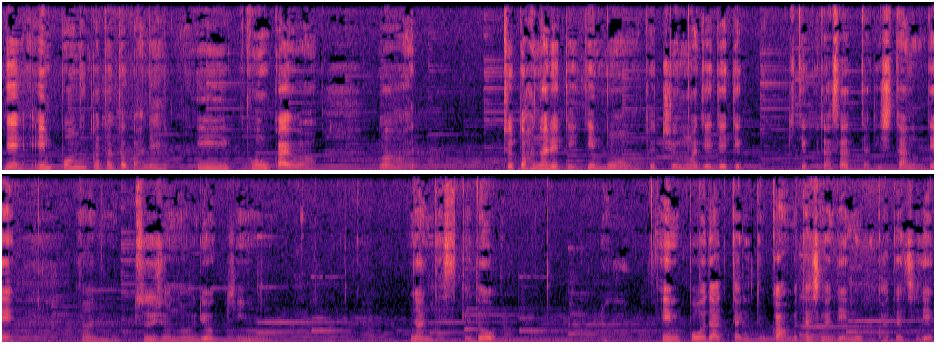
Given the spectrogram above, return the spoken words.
で遠方の方とかね今回はまあちょっと離れていても途中まで出てきてくださったりしたのであの通常の料金なんですけど遠方だったりとか私が出向く形で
